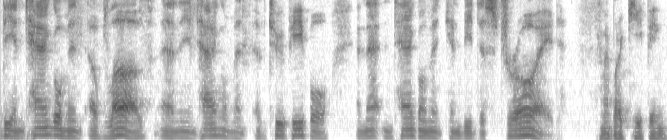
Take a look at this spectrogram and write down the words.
the entanglement of love and the entanglement of two people, and that entanglement can be destroyed kind of by keeping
